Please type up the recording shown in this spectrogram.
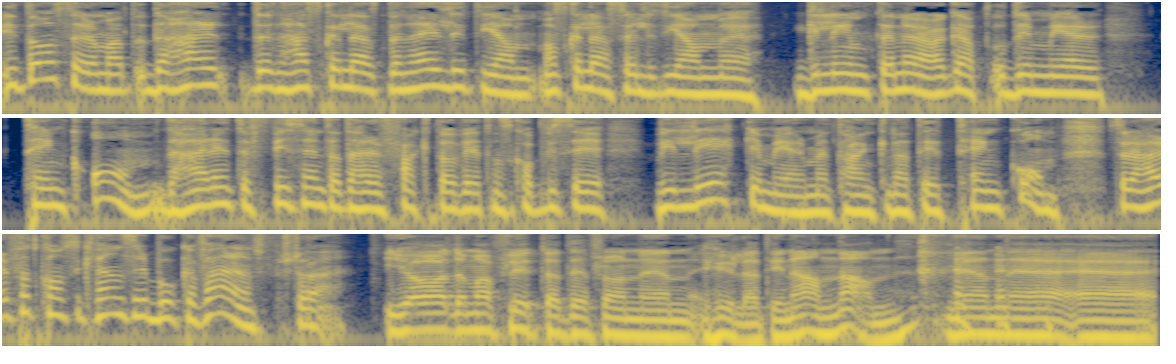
de, idag säger de att det här, den här ska läsa, den här är lite grann, man ska läsa lite grann med glimten i ögat och det är mer tänk om. Det här är inte, vi säger inte att det här är fakta och vetenskap, vi säger vi leker mer med tanken att det är tänk om. Så det här har fått konsekvenser i bokaffären förstår jag. Ja, de har flyttat det från en hylla till en annan. Men, eh, eh,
